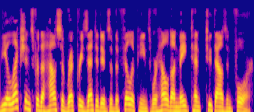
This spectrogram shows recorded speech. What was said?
The elections for the House of Representatives of the Philippines were held on May 10, 2004.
